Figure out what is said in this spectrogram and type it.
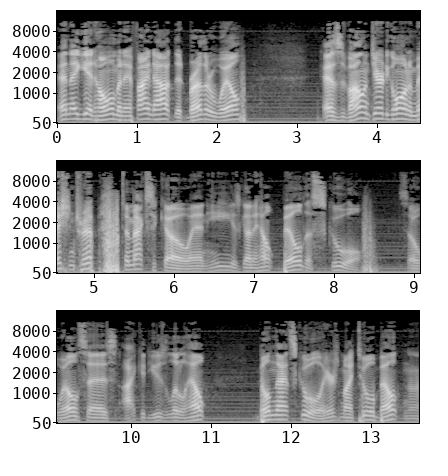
And they get home and they find out that Brother Will has volunteered to go on a mission trip to Mexico and he is going to help build a school. So Will says, I could use a little help building that school. Here's my tool belt and uh,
